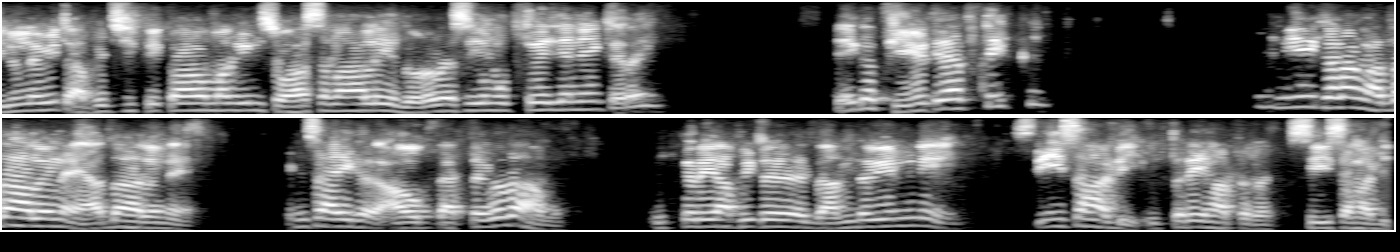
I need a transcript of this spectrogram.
ගිලන විට අපචිකිකාව මගින් ශ්වාසනාලයේ දොර වැසීම උත්තේජනය කරයි. ඒක පියටයත් එක්ක මේක නම් අදාළ නැහැ අදාළ නැහැ. ඒ නිසා ඒක අවු පැත්තකට දාමු. උත්තරේ අපිට ගන්න වෙන්නේ C සහ D. උත්තරේ හතර C සහ D.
